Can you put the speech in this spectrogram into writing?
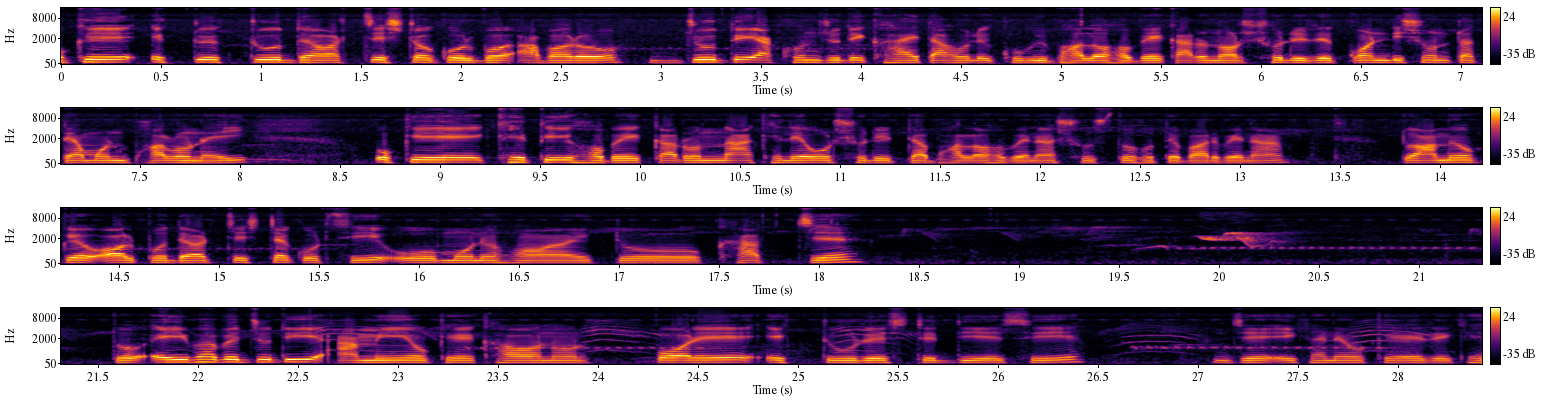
ওকে একটু একটু দেওয়ার চেষ্টা করব আবারও। যদি এখন যদি খায় তাহলে খুবই ভালো হবে, কারণ ওর শরীরের কন্ডিশনটা তেমন ভালো নেই। ওকে খেতেই হবে, কারণ না খেলে ওর শরীরটা ভালো হবে না, সুস্থ হতে পারবে না। তো আমি ওকে অল্প দেওয়ার চেষ্টা করছি, ও মনে হয় একটু খাচ্ছে। তো এইভাবে যদি আমি ওকে খাওয়ানোর পরে একটু রেস্টে দিয়েছি, যে এখানে ওকে রেখে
